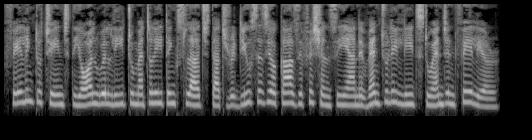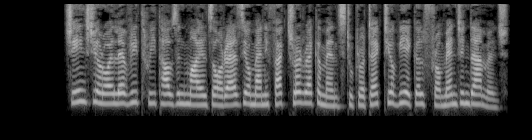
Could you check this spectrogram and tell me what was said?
Failing to change the oil will lead to metal-eating sludge that reduces your car's efficiency and eventually leads to engine failure. Change your oil every 3000 miles or as your manufacturer recommends to protect your vehicle from engine damage.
